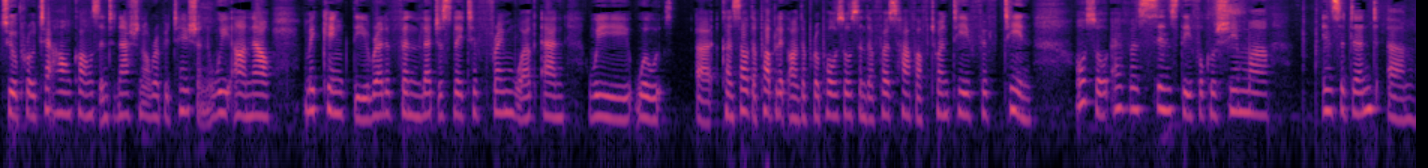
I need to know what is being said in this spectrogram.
to protect Hong Kong's international reputation. We are now making the relevant legislative framework, and we will consult the public on the proposals in the first half of 2015. Also, ever since the Fukushima incident um,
